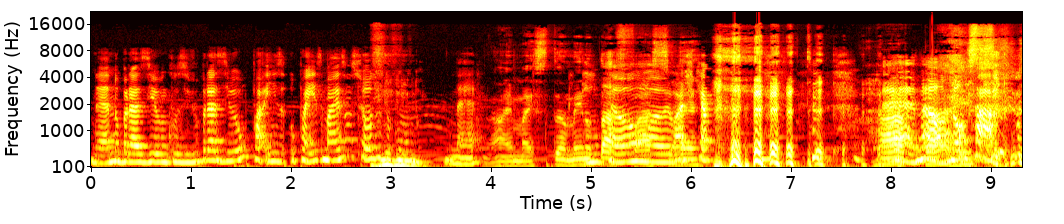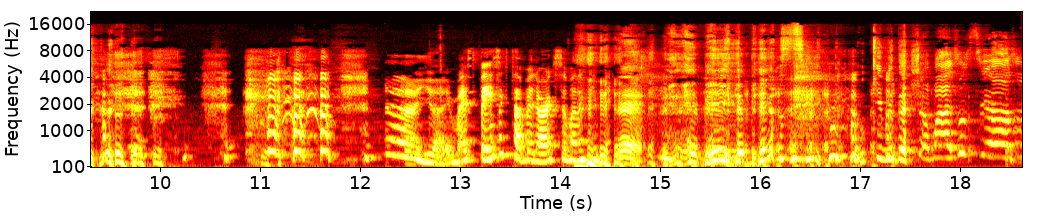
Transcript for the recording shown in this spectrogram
Né, no Brasil, inclusive o Brasil é o país, o país mais ansioso do mundo, né? Ai, mas também não tá então, tá fácil, eu né? acho que a... é, não, não tá. Ai, ai, mas pensa que tá melhor que semana que vem. É, é bem, é bem assim. o que me deixa mais ansioso,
